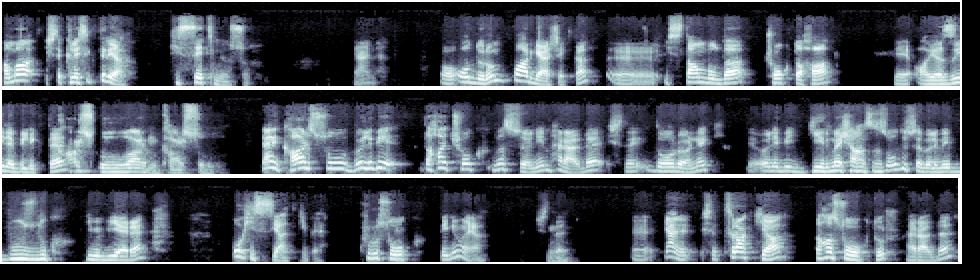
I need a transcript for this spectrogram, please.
Ama işte klasiktir ya hissetmiyorsun. Yani o, o durum var gerçekten. Ee, İstanbul'da çok daha e, ayazıyla birlikte. Kar soğuğu var mı? Kar soğuğu. Yani kar soğuğu böyle bir daha çok nasıl söyleyeyim herhalde işte doğru örnek öyle bir girme şansınız olduysa böyle bir buzluk gibi bir yere o hissiyat gibi. Kuru soğuk deniyor ya. İşte e, yani işte Trakya daha soğuktur herhalde.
